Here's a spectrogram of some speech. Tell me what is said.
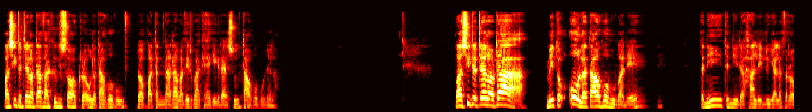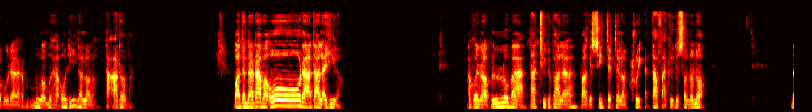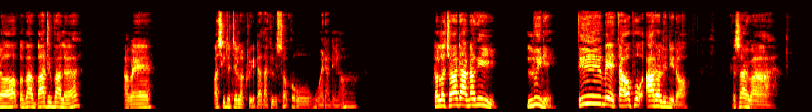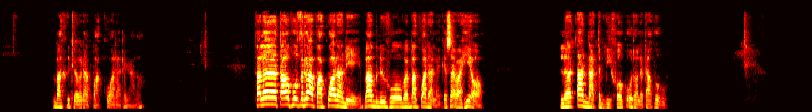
ပါစီတတဲလတာသာခုဆော့ကရအိုလတာဖို့ဘူးတော့ပတနာတာပါသေးတပါခဲကေကတဲ့ဆူတာဖို့ဘူးနေလားပါစီတတဲလတာမိတော့အိုလတာဖို့ဘူးပါနေတနီးတနီးတော့ဟာလေလုယာလက်သတော်ဘူးတာမှုကမှုဟာအိုဒီလောလောလောတာအားတော့ပါ ပတနာတာပါအိုးဒါအတာလည်းဟီလောအခုတော့ဘလို့ပါတာထီကပါလာပါကစီတက်တယ်လို့ခရီအတသာခုကစောနော်နော်တော့ပပဘာဒုပါလာအဝဲပါစီတက်တယ်လို့ခရီအတသာခုကစောကိုဝဲတာနေလောတော်လချာတာနော်ကြီးလွိနေသူမေတောက်ဖို့အားတော့လိနေတော့ကစားပါ ဘာခုတော်တာပါကွာတာတကလားတာလာတောက်ဖို့သရပါကွာတာနေဘာမနူဟောဘဘာကွာတာလဲကစားပါဟီအောလာတနာတမီခေါ်ကိုတော့လာတောက်ဖို့ဘူး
